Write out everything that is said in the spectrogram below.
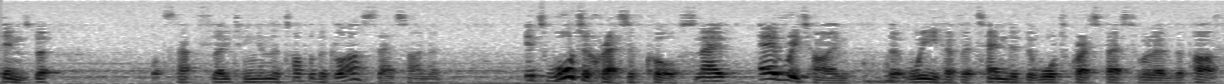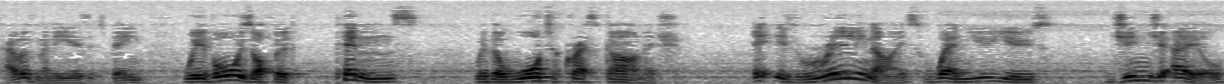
Pimm's. but what's that floating in the top of the glass there, Simon? It's watercress, of course. Now, every time that we have attended the Watercress Festival over the past however many years it's been, we've always offered Pimm's with a watercress garnish. It is really nice when you use ginger ale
